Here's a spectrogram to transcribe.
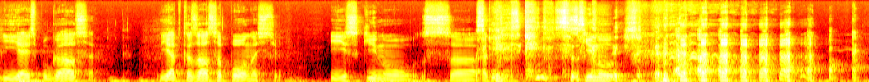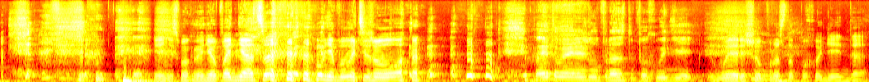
И я испугался. Я отказался полностью. И скинул с... э, Скин- скинулся с скинул... Я не смог на нее подняться. Мне было тяжело. Поэтому я решил просто похудеть. Я решил просто похудеть, да.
